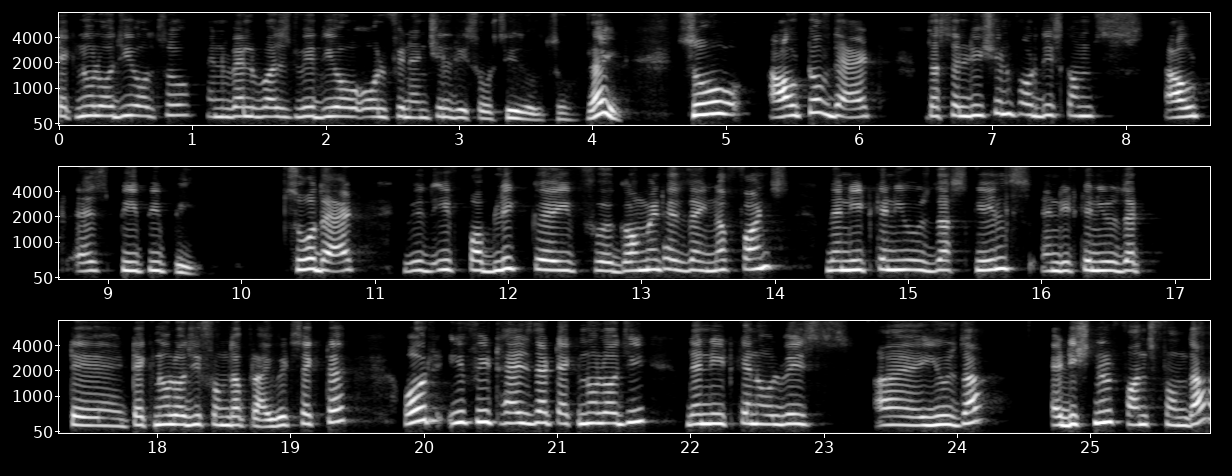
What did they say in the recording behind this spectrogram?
technology also and well versed with your all financial resources also, right? So out of that, the solution for this comes out as PPP. So that with, if public, if government has the enough funds, then it can use the skills and it can use the te technology from the private sector. Or if it has the technology, then it can always uh, use the additional funds from the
